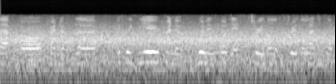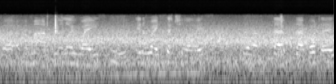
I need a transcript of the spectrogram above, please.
therefore kind of the if we view kind of women's bodies through the through the lens of a, of a man, we'll always in a way sexualise their their bodies.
